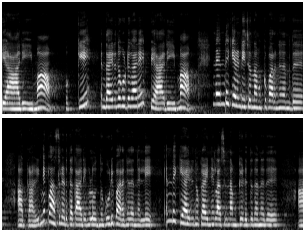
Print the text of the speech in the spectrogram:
പ്യാരി മാം ഓക്കെ എന്തായിരുന്നു കൂട്ടുകാരെ പ്യാരിമാം ഇന്ന് എന്തൊക്കെയാണ് ടീച്ചർ നമുക്ക് പറഞ്ഞു തന്നത് ആ കഴിഞ്ഞ ക്ലാസ്സിലെടുത്ത കാര്യങ്ങൾ ഒന്നുകൂടി പറഞ്ഞു തന്നല്ലേ എന്തൊക്കെയായിരുന്നു കഴിഞ്ഞ ക്ലാസ്സിൽ നമുക്ക് എടുത്തു തന്നത് ആ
